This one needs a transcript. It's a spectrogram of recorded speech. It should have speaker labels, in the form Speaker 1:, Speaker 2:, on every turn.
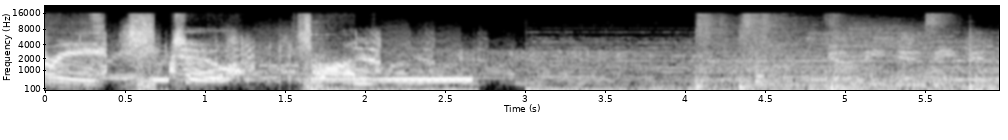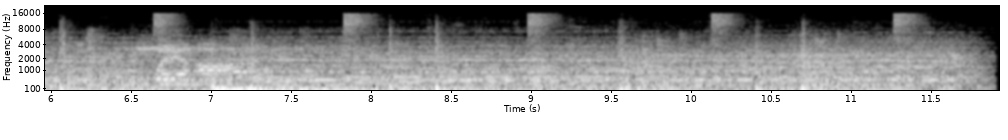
Speaker 1: Three, two, one.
